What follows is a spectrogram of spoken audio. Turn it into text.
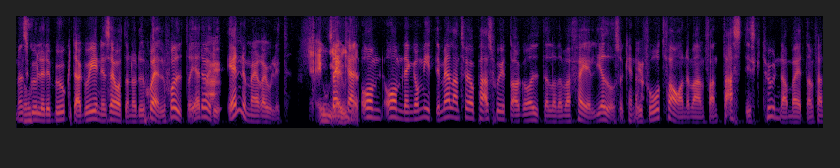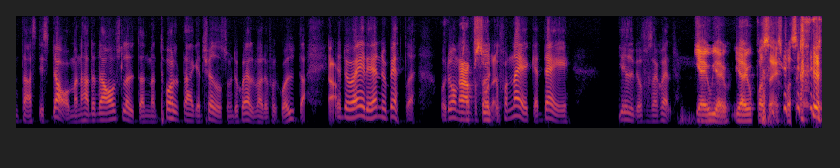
Men Mm. skulle det bukta gå in i såten och du själv skjuter, ja då är det ju ännu mer roligt. Sen kan, om, om den går mitt emellan två passkyttar och går ut eller det var fel djur så kan det ju fortfarande vara en fantastisk hundarbete, en fantastisk dag. Men hade det avslutat med en 12-taggat tjur som du själv hade fått skjuta, Ja. ja. då är det ännu bättre. Och de som Absolut. försöker förneka det ljuger för sig själv. Jo, jo, jo, precis. precis.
